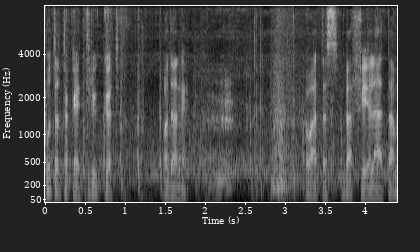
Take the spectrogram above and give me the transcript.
Mutatok egy trükköt. Oda né. Jó, hát ezt beféleltem.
